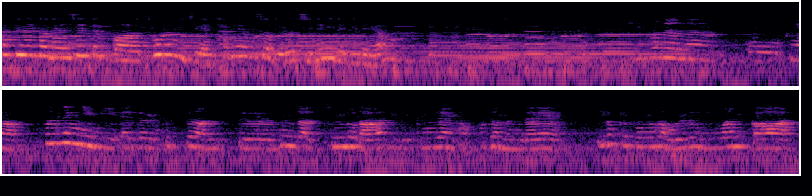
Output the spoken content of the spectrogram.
학교에서는 실습과 토론 위주의 참여형 수업으로 진행이 되는데요. 기존에는 뭐 그냥 선생님이 애들 듣든 안 듣든 혼자 진도 나가시기 굉장히 바쁘셨는데 이렇게 동영상 올려주시고 하니까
